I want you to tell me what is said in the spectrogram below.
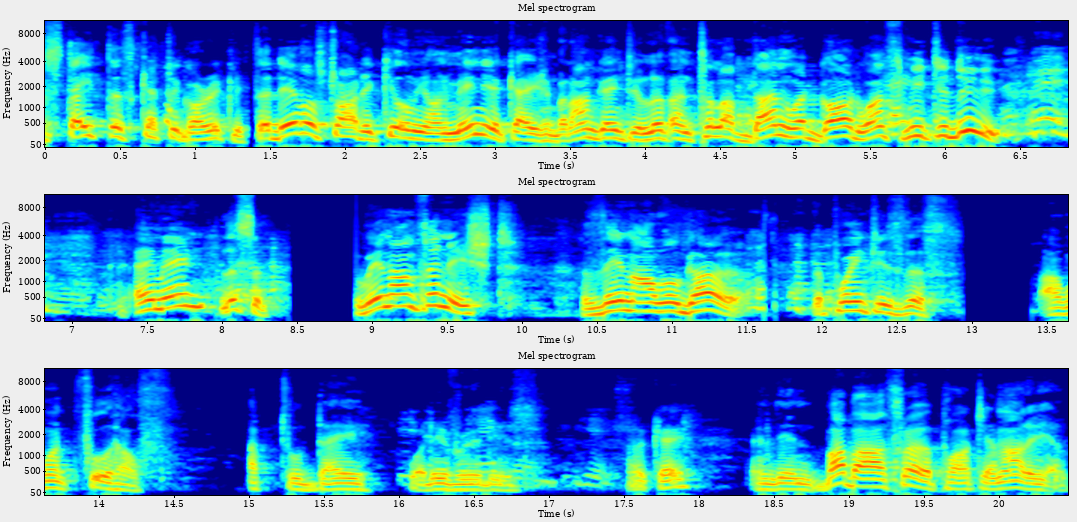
state this categorically? The devil's tried to kill me on many occasions, but I'm going to live until I've done what God wants me to do. Amen. Amen. Listen, when I'm finished, then I will go. The point is this I want full health up till day, whatever it is. Okay? And then, bye bye, throw a party, I'm out of here.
